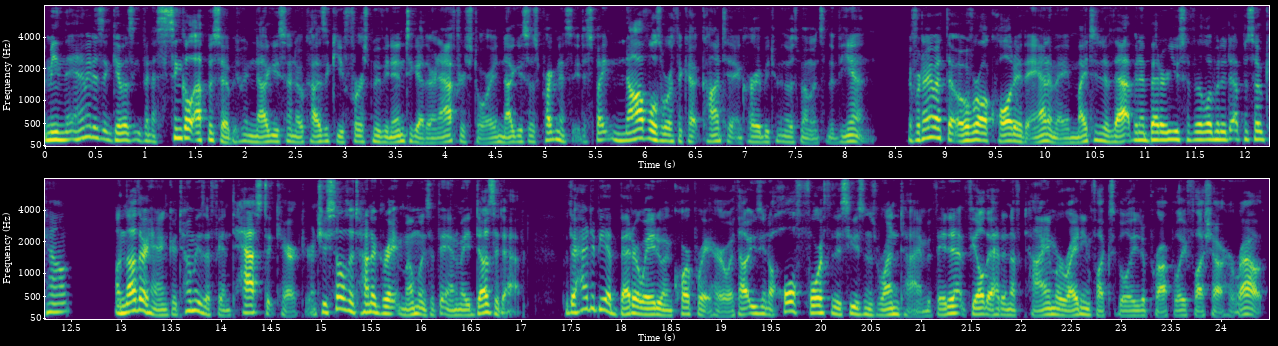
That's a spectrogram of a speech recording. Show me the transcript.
I mean, the anime doesn't give us even a single episode between Nagisa and Okazaki first moving in together and after story and Nagisa's pregnancy, despite novels worth of cut content incurred between those moments in the VN. If we're talking about the overall quality of the anime, mightn't have that been a better use of their limited episode count? On the other hand, Kotomi is a fantastic character, and she still has a ton of great moments that the anime does adapt, but there had to be a better way to incorporate her without using a whole fourth of the season's runtime if they didn't feel they had enough time or writing flexibility to properly flesh out her route.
